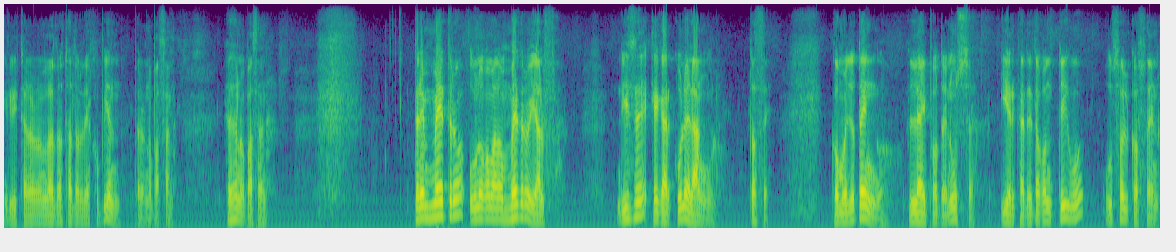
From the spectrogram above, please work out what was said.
Y Cristiano Ronaldo está todo el escupiendo, pero no pasa nada. Eso no pasa nada. 3 metros, 1,2 metros y alfa. Dice que calcule el ángulo. Entonces, como yo tengo la hipotenusa y el cateto contiguo, uso el coseno.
